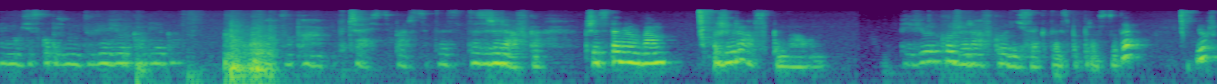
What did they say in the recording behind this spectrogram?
Nie mogę się skupić, bo mi tu wiewiórka biega. O, co pan? Cześć, patrzcie, to jest, to jest żyrawka. Przedstawiam Wam żyrawkę małą. Wiewiórko, żyrawko, lisek. To jest po prostu, tak? Już?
